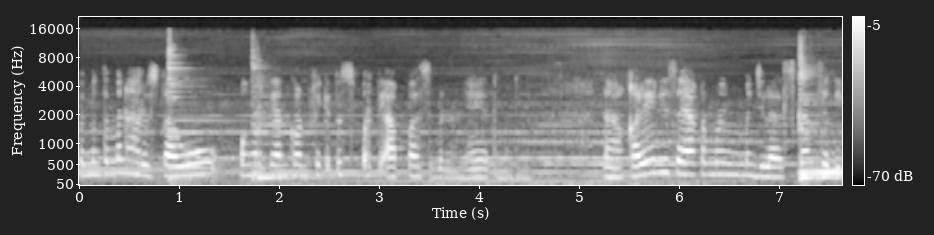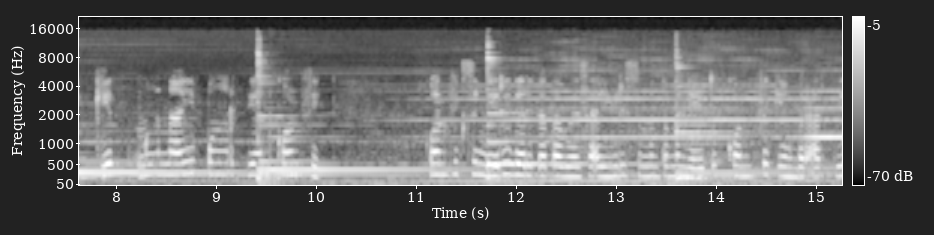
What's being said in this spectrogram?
Teman-teman harus tahu pengertian konflik itu seperti apa sebenarnya ya teman-teman. Nah, kali ini saya akan menjelaskan sedikit mengenai pengertian konflik. Konflik sendiri dari kata bahasa Inggris teman-teman yaitu konflik yang berarti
